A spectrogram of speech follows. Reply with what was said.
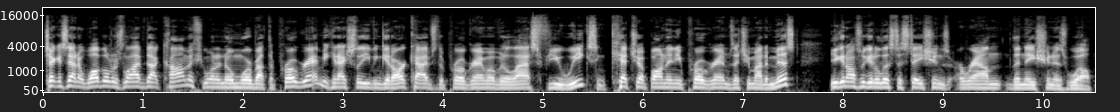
Check us out at wallbuilderslive.com if you want to know more about the program. You can actually even get archives of the program over the last few weeks and catch up on any programs that you might have missed. You can also get a list of stations around the nation as well.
